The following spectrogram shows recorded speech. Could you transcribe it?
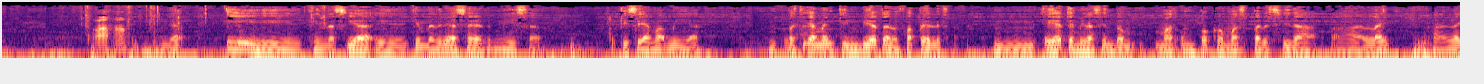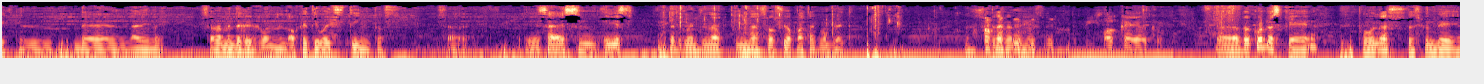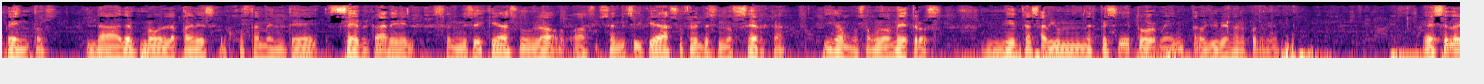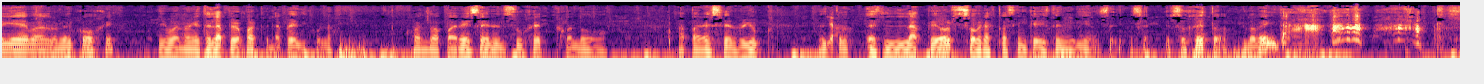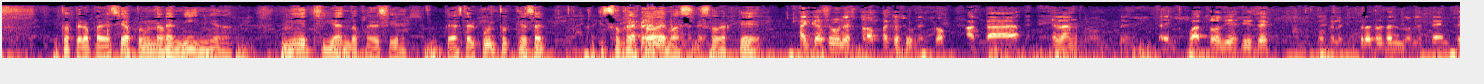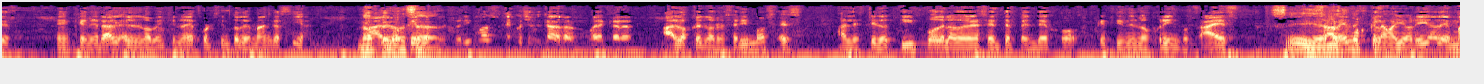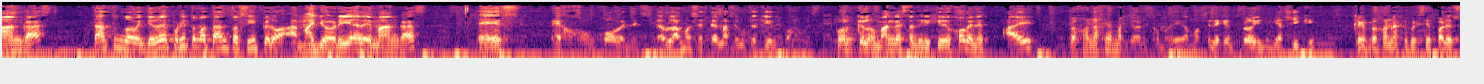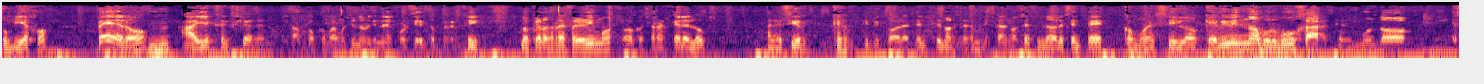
Ajá. Ya. Y quien hacía, eh, quien vendría a ser Misa, que aquí se llama Mia, prácticamente invierte en los papeles. Mm, Ella termina siendo más, un poco más parecida a Light, a Light del, del anime, solamente que con objetivos distintos. O sea, esa es, ella es prácticamente una, una sociópata completa. Ok, ok. lo que ocurre es que por una sucesión de eventos, la Death Note aparece justamente cerca de él, o sea, ni siquiera a su lado, a- o sea, ni siquiera a su frente, sino cerca, digamos a unos metros, mientras había una especie de tormenta o lluvia, no recuerdo bien. Él se lo lleva, lo recoge, y bueno, esta es la peor parte de la película. Cuando aparece el sujeto, cuando aparece Ryuk, es la peor sobreactuación que he visto en mi vida, en serio. O sea, el sujeto lo ve y... Puta, Pero parecía pues, una niña, una niña chillando parecía. Pero hasta el punto que, o sea, que demasiado. espérame. ¿Sobre qué? Hay que hacer un stop, hay que hacer un stop. Acá el año 3410 dice, porque la escritura trata de adolescentes. En general, el 99% de mangas y anime. No, a pero, lo o que sea- nos referimos, escucha, claro, claro, voy a lo que nos referimos es al estereotipo del adolescente pendejo que tienen los gringos, a eso. Sí, además- Sabemos que la mayoría de mangas, tanto un 99%, no tanto así, pero a mayoría de mangas es, es jóvenes. Hablamos de ese tema hace mucho tiempo, porque los mangas están dirigidos a jóvenes. Hay personajes mayores, como digamos el ejemplo de Inuyashiki, que el personaje principal es un viejo, pero hay excepciones. Tampoco vamos a decir 99%, pero sí. Lo que nos referimos, o lo que se refiere Lux, a decir que es un típico adolescente norteamericano, es un adolescente, ¿cómo decirlo? Que vive en una burbuja, que el mundo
